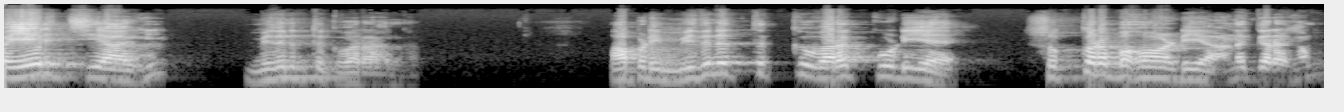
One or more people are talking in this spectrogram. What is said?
பயிற்சியாகி மிதுனத்துக்கு வராங்க. அப்படி மிதுனத்துக்கு வரக்கூடிய சுக்கிர பகவானுடைய அனுகிரகம்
